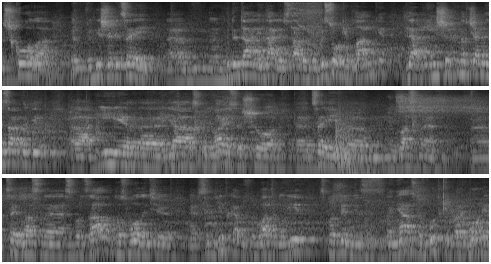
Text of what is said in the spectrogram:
е, школа, е, вірніше ліцей, е, буде далі далі ставити високі планки для інших навчальних закладів. Е, І е, я сподіваюся, що е, цей власне. Цей власне спортзал дозволить всім діткам здобувати нові спортивні знання, здобутки, перемоги,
